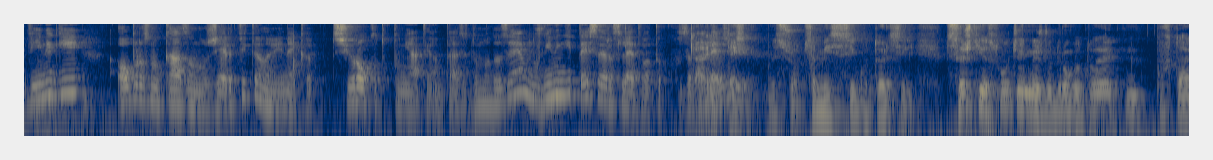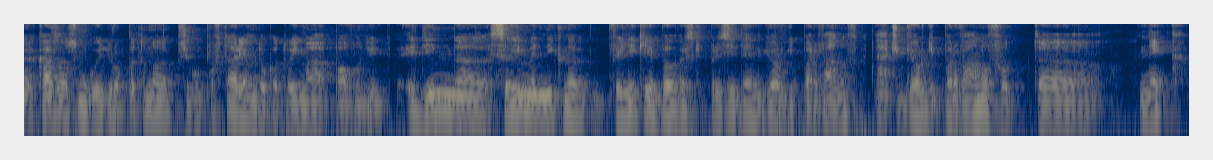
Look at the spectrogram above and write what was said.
винаги образно казано жертвите, нали, нека широкото понятие на тази дума да вземем, но винаги те се разследват, ако забележиш. Да, те, защото сами са си го търсили. В същия случай, между другото, е, повтар... казал съм го и друг път, ама ще го повтарям докато има поводи. Един а, съименник на великия български президент Георги Първанов, значи Георги Първанов от а, НЕК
